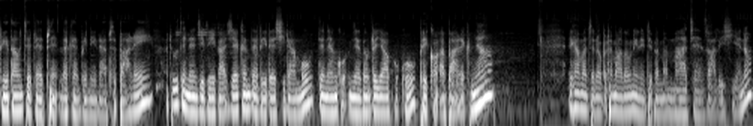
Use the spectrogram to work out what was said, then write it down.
4000ကျပ်တဲ့ဖြင့်လက်ခံပေးနေတာဖြစ်ပါတယ်။အထူးသင်တန်းကြီးတွေကရဲကန့်သက်လေးတဲ့ရှိတာမို့သင်တန်းကိုအမြဲတမ်းတက်ရောက်ဖို့ကိုဖိတ်ခေါ်အပ်ပါတယ်ခင်ဗျာ။ အခါမှာကျွန်တော်ပထမဆုံးအနေနဲ့ဒီဘက်မှာ margin ဆိုတာလေးရှိရယ်နော်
